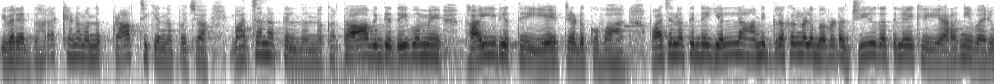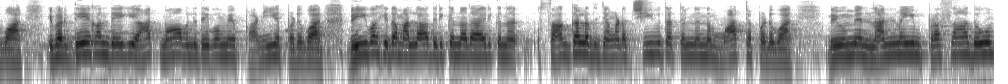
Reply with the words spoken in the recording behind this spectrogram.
ഇവരെ നിറയ്ക്കണമെന്ന് പ്രാർത്ഥിക്കുന്ന പച്ച വചനത്തിൽ നിന്ന് കർത്താവിന്റെ ദൈവമേ ധൈര്യത്തെ ഏറ്റെടുക്കുവാൻ വചനത്തിന്റെ എല്ലാ അനുഗ്രഹങ്ങളും ഇവരുടെ ജീവിതത്തിലേക്ക് ഇറങ്ങി വരുവാൻ. ഇവർ ദേഹം ദേഹി ആത്മാവിൽ ദൈവമേ പണിയപ്പെടുവാൻ. ദൈവഹിതമല്ലാതിരിക്കുന്നതായിരിക്കുന്ന സകലത് ഞങ്ങളുടെ ജീവിതത്തിൽ നിന്ന് മാറ്റപ്പെടുവാൻ. ദൈവമേ നന്മയും പ്രസാദവും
